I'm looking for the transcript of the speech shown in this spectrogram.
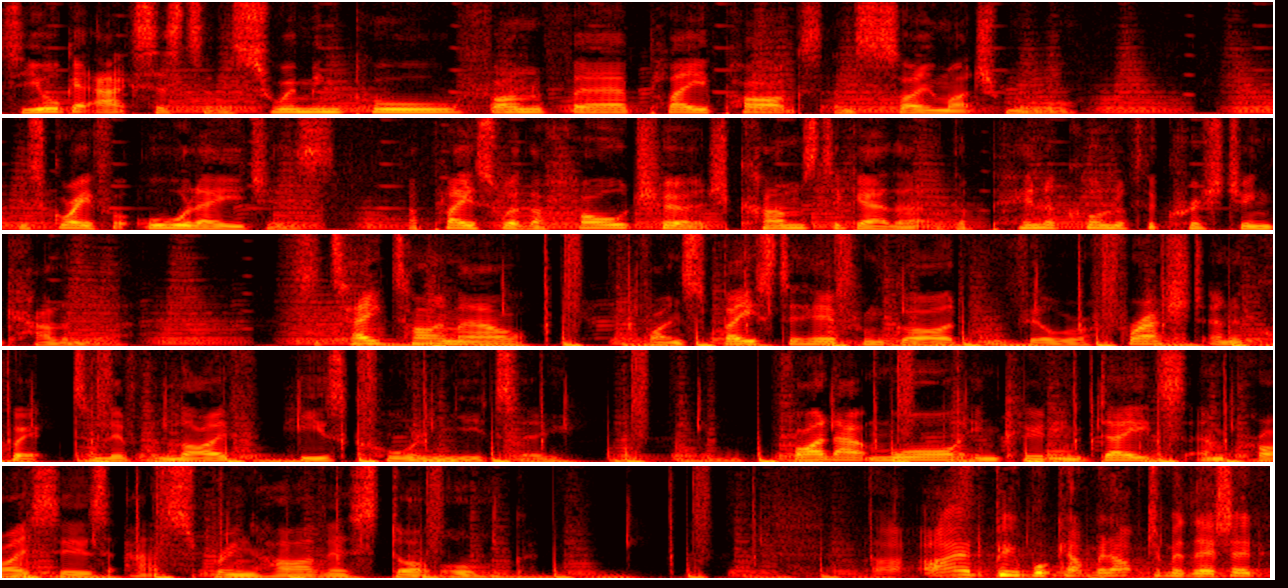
so you'll get access to the swimming pool, fun fair, play parks, and so much more. It's great for all ages, a place where the whole church comes together at the pinnacle of the Christian calendar. So take time out, find space to hear from God, and feel refreshed and equipped to live the life He's calling you to. Find out more, including dates and prices, at springharvest.org. I had people coming up to me, they said,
